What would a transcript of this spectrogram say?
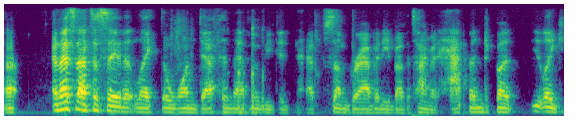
Uh, and that's not to say that like the one death in that movie didn't have some gravity by the time it happened, but like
